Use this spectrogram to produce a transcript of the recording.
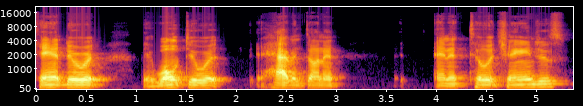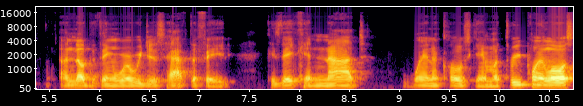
Can't do it. They won't do it. They haven't done it. And until it changes, another thing where we just have to fade because they cannot win a close game. A three point loss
